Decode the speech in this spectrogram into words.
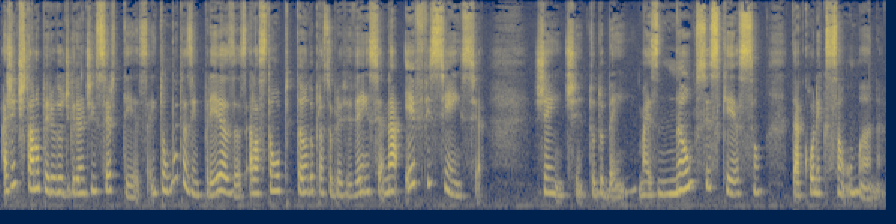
A gente está num período de grande incerteza, então muitas empresas elas estão optando para sobrevivência na eficiência. Gente, tudo bem, mas não se esqueçam da conexão humana.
